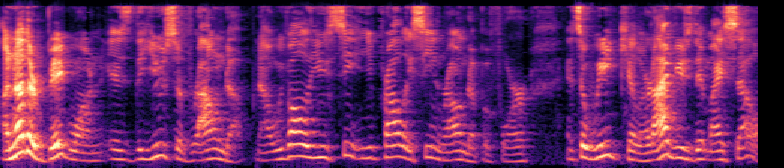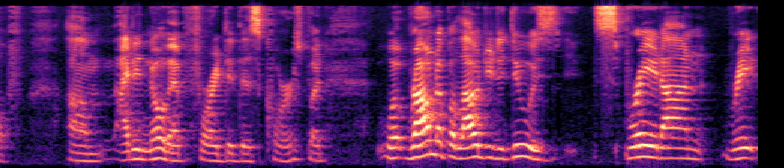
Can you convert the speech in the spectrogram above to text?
Another big one is the use of Roundup. Now we've all you see you've probably seen Roundup before. It's a weed killer, and I've used it myself. Um, I didn't know that before I did this course, but what Roundup allowed you to do is spray it on right,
